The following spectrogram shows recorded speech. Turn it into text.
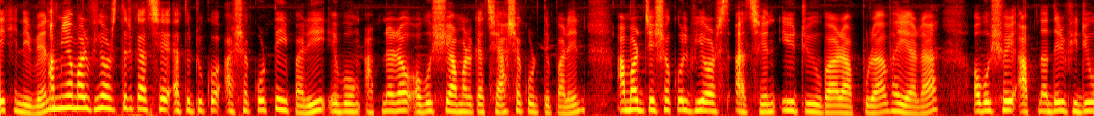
দেখে নেবেন। আমি আমার ভিউয়ার্সদের কাছে এতটুকু আশা করতেই পারি এবং আপনারাও অবশ্যই আমার কাছে আশা করতে পারেন। আমার যে সকল ভিউয়ার্স আছেন ইউটিউবার আপুরা, ভাইয়ারা, অবশ্যই আপনাদের ভিডিও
